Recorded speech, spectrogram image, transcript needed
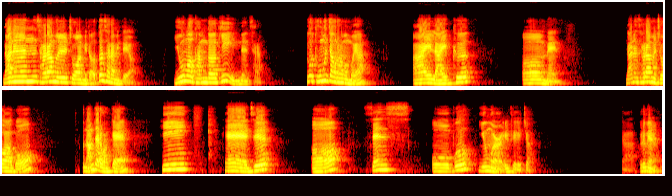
나는 사람을 좋아합니다. 어떤 사람인데요? 유머 감각이 있는 사람. 이거 두 문장으로 하면 뭐야? I like a man. 나는 사람을 좋아하고 남자라고 할게. He has a sense of humor 이렇게 되겠죠. 자, 그러면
